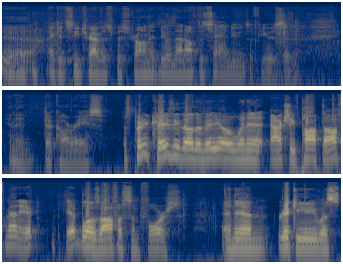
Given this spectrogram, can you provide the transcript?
Yeah. I could see Travis Pastrana doing that off the sand dunes if he was in in a Dakar race. It's pretty crazy though the video when it actually popped off, man, it it blows off with some force. And then Ricky was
